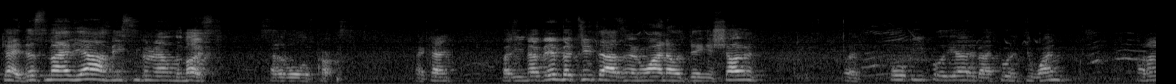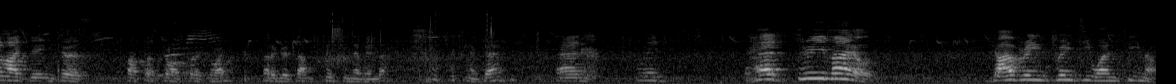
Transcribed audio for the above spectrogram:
Okay, this male here, I'm messing around the most out of all the crocs. Okay, but in November 2001, I was doing a show with four people here at about quarter to one. I don't like doing tours half past 12, quarter to one. Not a good time, especially November. Okay, and we had three males governing 21 females.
